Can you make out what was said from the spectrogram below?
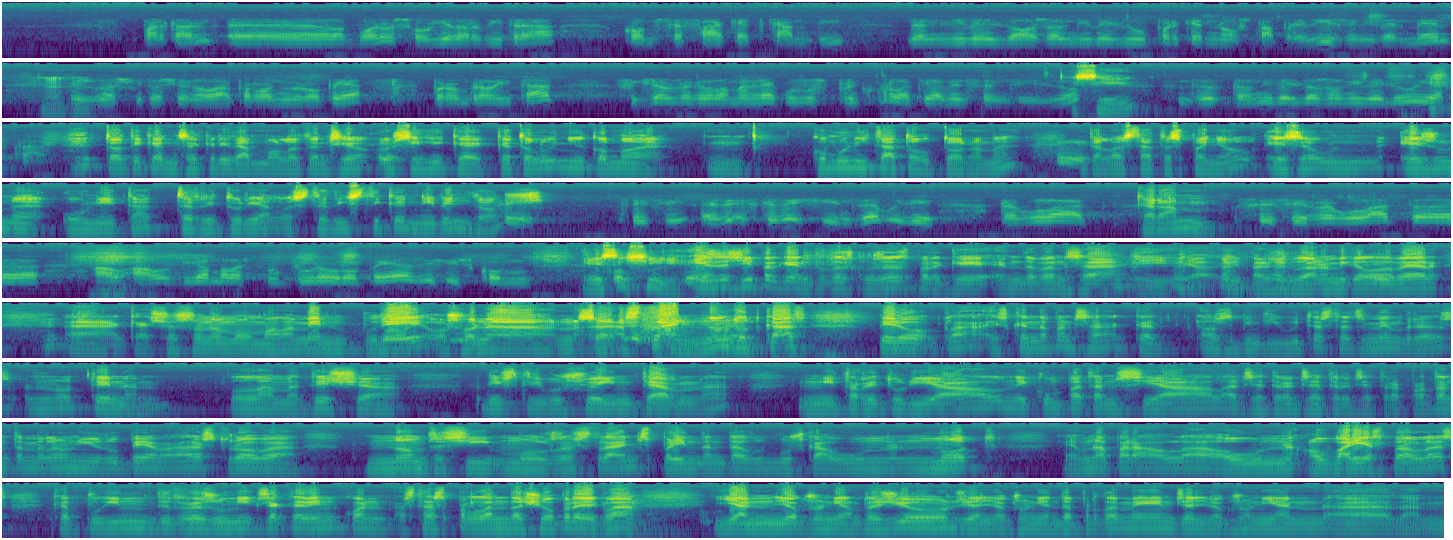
Per tant, eh, bueno, s'hauria d'arbitrar com se fa aquest canvi del nivell 2 al nivell 1 perquè no està previst, evidentment, uh -huh. és una situació nova per la Unió Europea, però en realitat fixeu que de la manera que us ho explico relativament senzill, no? Sí. De, del nivell 2 al nivell 1 i ja està. Tot i que ens ha cridat molt l'atenció, sí. o sigui que Catalunya com a mm, comunitat autònoma sí. de l'estat espanyol és, un, és una unitat territorial estadística nivell 2? Sí, Sí, sí, és, és que és així, eh? vull dir, regulat... Caram! Sí, sí, regulat eh, al, al, diguem, a l'estructura europea és així com... És com així. Funciona. És així perquè, entre altres coses, perquè hem de pensar, i, i per ajudar una mica l'Albert, eh, que això sona molt malament, poder, o sona no, estrany, no?, en tot cas, però, clar, és que hem de pensar que els 28 estats membres no tenen la mateixa distribució interna, ni territorial, ni competencial, etc etc etc. Per tant, també la Unió Europea a vegades troba noms així molt estranys per intentar buscar un mot, eh, una paraula o, un, o diverses paraules que puguin resumir exactament quan estàs parlant d'això, perquè, clar, hi ha llocs on hi ha regions, hi ha llocs on hi ha departaments, hi ha llocs on hi ha eh,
